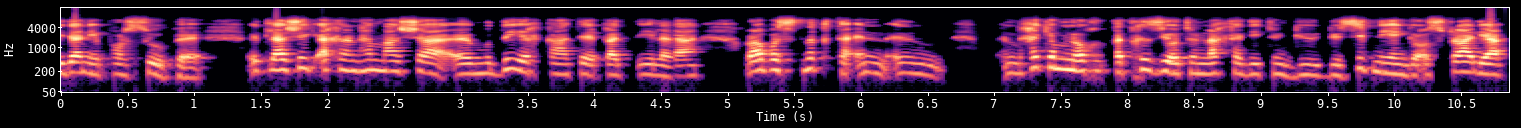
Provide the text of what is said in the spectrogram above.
بداني برسوبة تلاشيك اخنا هماشا مضيق قاتي قد إلى رابس نقطة إن, إن نخكي منو قد خزيوتن لخديتن جو جو سيدني ينجو أستراليا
